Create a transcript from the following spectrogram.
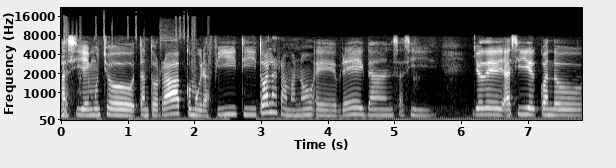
Así hay mucho, tanto rap como graffiti, todas las ramas, ¿no? Eh, breakdance, así. Yo de, así, cuando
